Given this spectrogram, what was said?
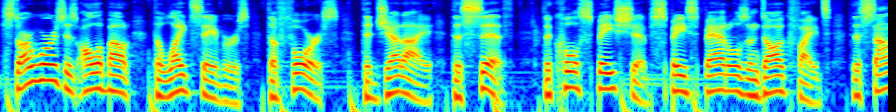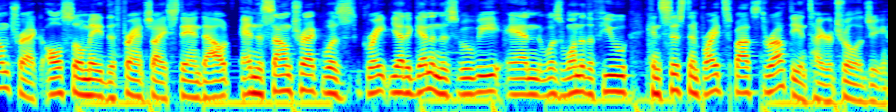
Star Wars is all about the lightsabers, the Force, the Jedi, the Sith, the cool spaceships, space battles, and dogfights. The soundtrack also made the franchise stand out, and the soundtrack was great yet again in this movie and was one of the few consistent bright spots throughout the entire trilogy.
